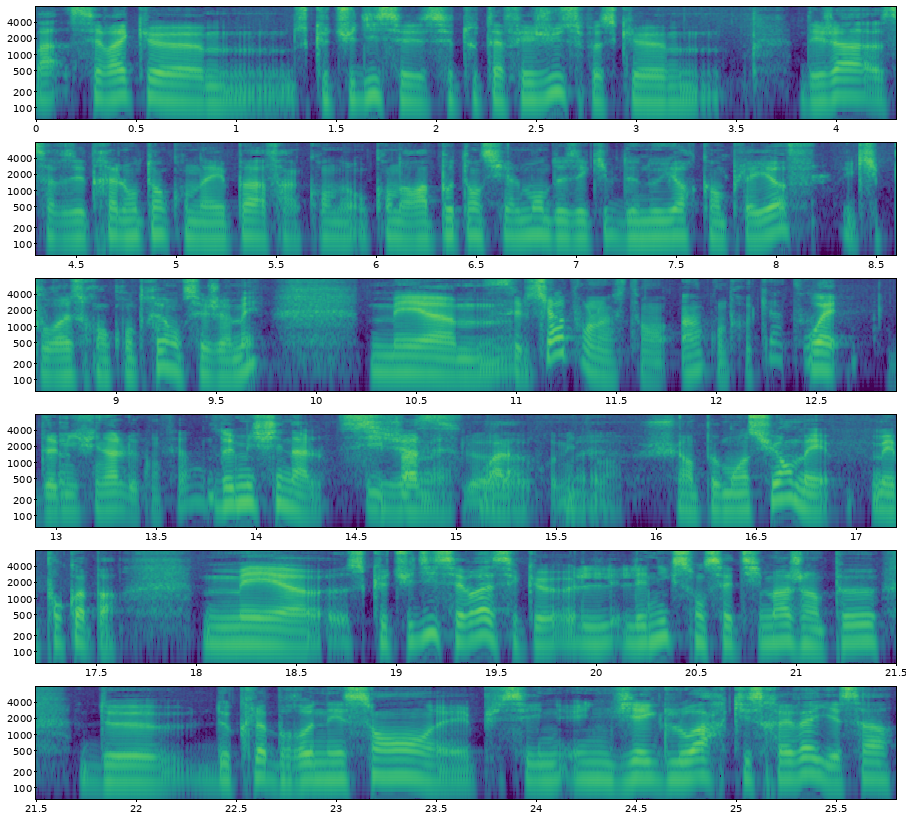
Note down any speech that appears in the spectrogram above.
Bah, c'est vrai que hum, ce que tu dis, c'est tout à fait juste parce que hum, déjà, ça faisait très longtemps qu'on n'avait pas, enfin, qu'on aura potentiellement deux équipes de New York en playoff et qui pourraient se rencontrer, on ne sait jamais. Mais hum, c'est le cas pour l'instant, 1 contre 4. Ouais. Demi-finale de conférence. Demi-finale, si, jamais. voilà. Premier tour. Je suis un peu moins sûr, mais mais pourquoi pas. Mais euh, ce que tu dis, c'est vrai, c'est que les Knicks ont cette image un peu de, de club renaissant et puis c'est une, vieille gloire qui se réveille et ça,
